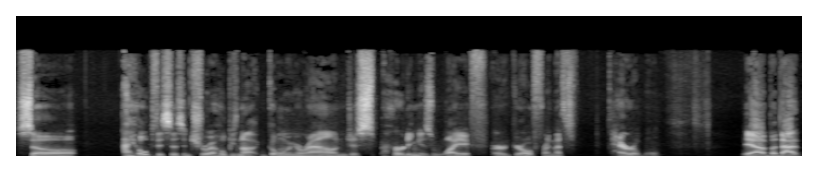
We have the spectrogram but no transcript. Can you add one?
So I hope this isn't true. I hope he's not going around just hurting his wife or girlfriend. That's terrible. Yeah, but that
